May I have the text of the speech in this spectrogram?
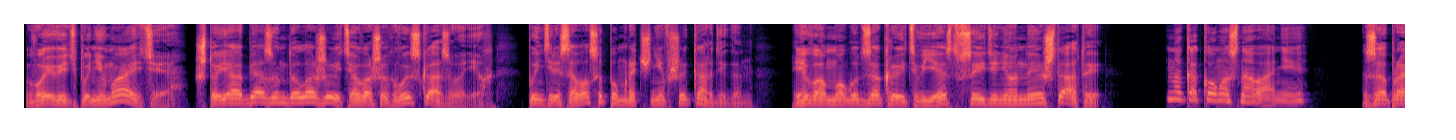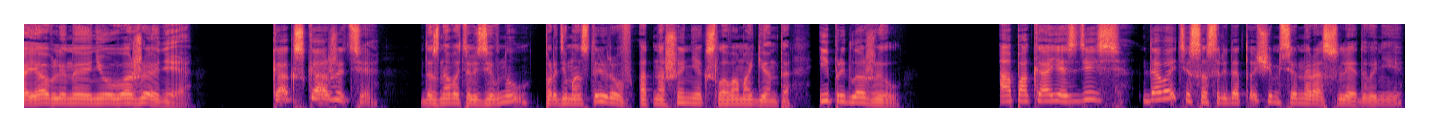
«Вы ведь понимаете, что я обязан доложить о ваших высказываниях?» — поинтересовался помрачневший кардиган. «И вам могут закрыть въезд в Соединенные Штаты». «На каком основании?» «За проявленное неуважение». «Как скажете». Дознаватель зевнул, продемонстрировав отношение к словам агента, и предложил. А пока я здесь, давайте сосредоточимся на расследовании».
